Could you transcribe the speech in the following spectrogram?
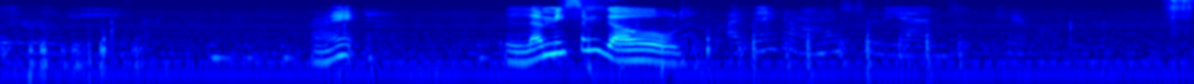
literally. Right? Love me some gold. I think I'm almost to the end. Careful.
